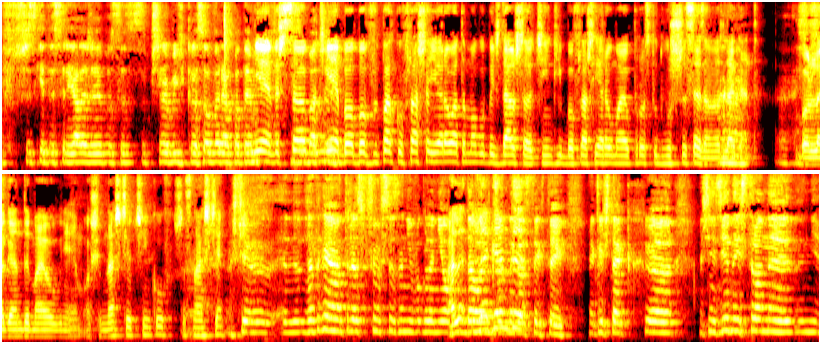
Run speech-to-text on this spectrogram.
wszystkie te seriale, żeby po prostu przerobić crossover, a potem Nie, wiesz co, zobaczę... nie, bo, bo w wypadku Flasha i Arrowa to mogły być dalsze odcinki, bo Flash i Arrow mają po prostu dłuższy sezon od. Legend. Bo legendy mają, nie wiem, 18 odcinków, 16. Właściwie, e, dlatego ja teraz w tym sezonie w ogóle nie oglądałem legendy... żadnego z tych, tych jakoś tak, e, właśnie z jednej strony nie,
